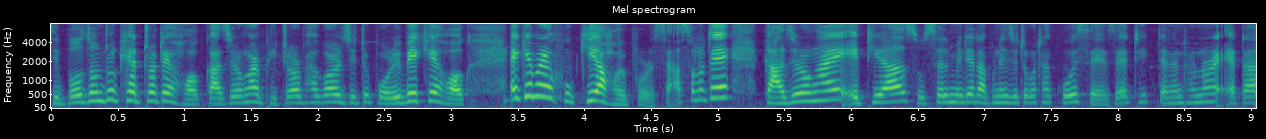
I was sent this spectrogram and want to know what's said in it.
জীৱ জন্তুৰ ক্ষেত্ৰতে হওক কাজিৰঙাৰ ভিতৰ ভাগৰ যিটো পৰিৱেশেই হওক একেবাৰে সুকীয়া হৈ পৰিছে আচলতে কাজিৰঙাই এতিয়া ছ'চিয়েল মিডিয়াত আপুনি যিটো কথা কৈছে যে ঠিক তেনেধৰণৰ এটা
